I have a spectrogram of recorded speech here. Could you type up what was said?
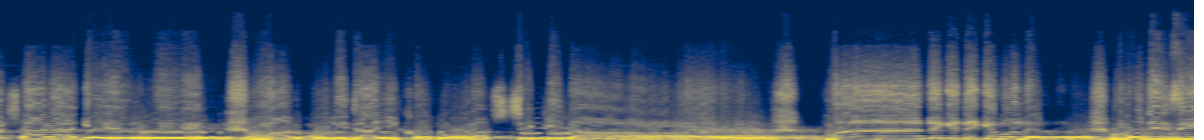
আসার আগে মার কলি যাই খবর আসছে কিনা? মা ডেকে ডেকে বলেন বুঝেছি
